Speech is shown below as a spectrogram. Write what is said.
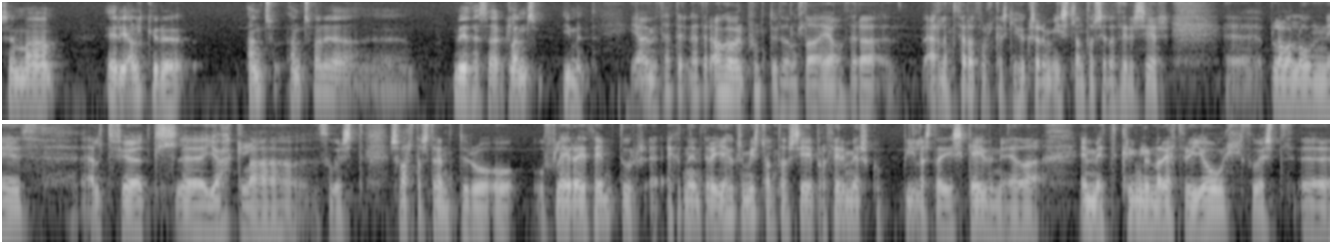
sem er í algjöru ans ansvari uh, við þessa glans ímynd Já, einmitt, þetta er, er áhugaverið punktur. Þannig að, já, þegar erlend ferðarfólk kannski hugsa um Ísland og sér það fyrir sér uh, bláa lónið, eldfjöll, uh, jökla, þú veist, svartar strendur og, og, og fleira í þeimdur. Ekkert neginn þegar ég hugsa um Ísland þá sé ég bara fyrir mér sko bílastæði í skeifunni eða einmitt kringluna rétt fyrir jól, þú veist, uh,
